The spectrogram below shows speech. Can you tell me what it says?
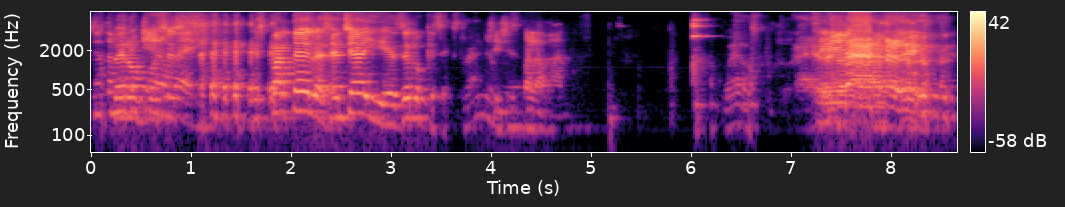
Yo también Pero te pues quiero, es, es parte de la esencia y es de lo que se extraña. güey. Chichis para la banda. Huevos. Sí, sí.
